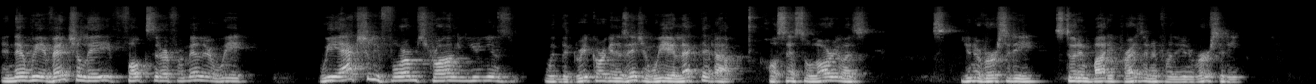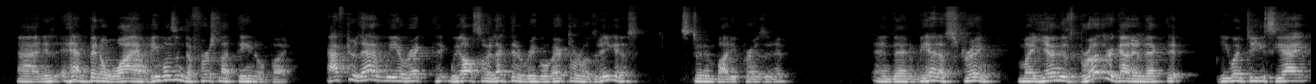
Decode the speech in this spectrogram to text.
and then we eventually folks that are familiar we we actually formed strong unions with the Greek organization, we elected uh, Jose Solorio as university student body president for the university. Uh, and it had been a while. He wasn't the first Latino, but after that, we elected, we also elected Rigoberto Rodriguez, student body president. And then we had a string. My youngest brother got elected. He went to UCI.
